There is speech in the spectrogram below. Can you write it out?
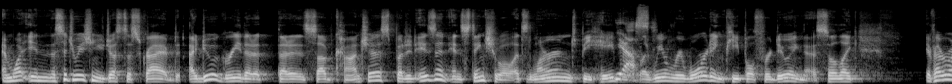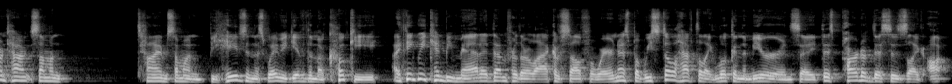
and what in the situation you just described, I do agree that it, that it is subconscious, but it isn't instinctual. It's learned behavior. Yes. Like we're rewarding people for doing this. So like if everyone time someone time someone behaves in this way, we give them a cookie. I think we can be mad at them for their lack of self awareness, but we still have to like look in the mirror and say this part of this is like our,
